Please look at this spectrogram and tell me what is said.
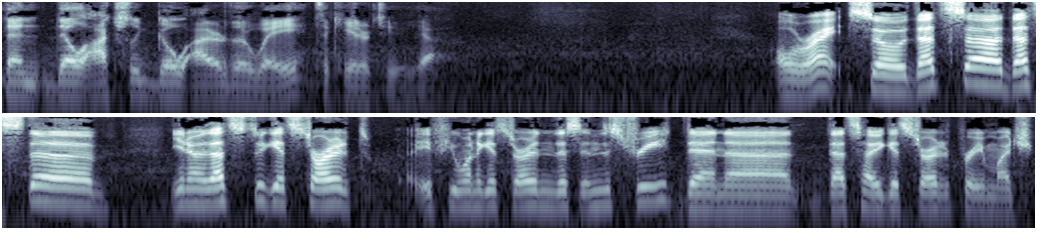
then they'll actually go out of their way to cater to you. Yeah. All right, so that's uh, that's the you know that's to get started. If you want to get started in this industry, then uh, that's how you get started, pretty much.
